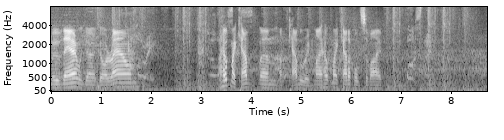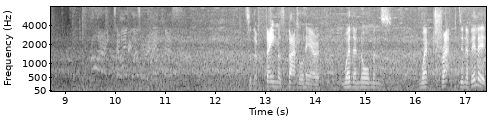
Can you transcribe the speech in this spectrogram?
Move there. We're gonna go around. I hope my cab, um, my cavalry, my I hope my catapults survive. Horsemen. Right to victory. So the famous battle here, where the Normans were trapped in a village.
